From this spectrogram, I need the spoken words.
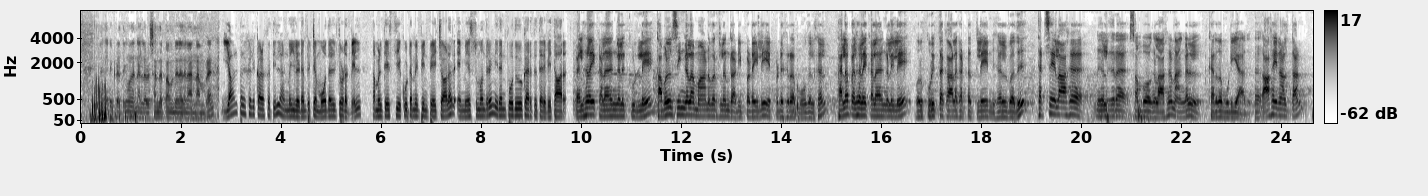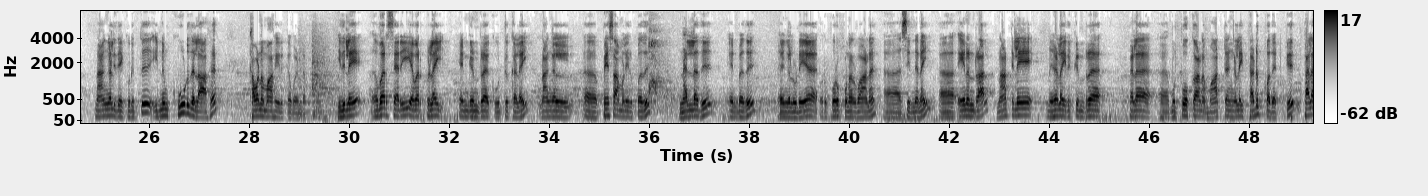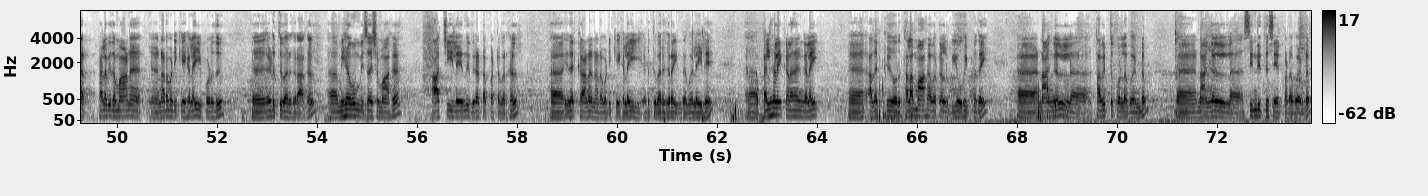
இருக்கிறதுக்கும் அது நல்ல ஒரு சந்தர்ப்பம் என்று நான் நம்புறேன். யாழ் பல்கலைக்கழகத்தில் அண்மையில் இடம்பெற்ற மோதல் தொடர்பில் தமிழ் தேசிய கூட்டமைப்பின் பேச்சாளர் எம். ஏ. சுமந்திரன் இதன்போது கருத்து தெரிவித்தார். பல்கலைக்கழகங்களுக்குள்ளே தமிழ் சிங்கள மாணவர்கள் என்ற அடிப்படையிலே ஏற்படுகிற மோதல்கள் பல பல்கலைக்கழகங்களிலே ஒரு குறித்த காலகட்டத்திலே நிகழ்வது தற்செயலாக நிகழ்கிற சம்பவங்களாக நாங்கள் கருத முடியாது. ஆகையினால்தான் நாங்கள் இதை குறித்து இன்னும் கூடுதலாக கவனமாக இருக்க வேண்டும். இதிலே எவர் சரி எவர் பிழை என்கின்ற கூற்றுக்களை நாங்கள் பேசாமல் இருப்பது நல்லது என்பது எங்களுடைய ஒரு பொறுப்புணர்வான சிந்தனை. ஏனென்றால் நாட்டிலே நிகழ இருக்கின்ற பல முற்போக்கான மாற்றங்களை தடுப்பதற்கு பலர் பலவிதமான நடவடிக்கைகளை இப்பொழுது எடுத்து வருகிறார்கள். மிகவும் விசேஷமாக ஆட்சியிலேருந்து விரட்டப்பட்டவர்கள் இதற்கான நடவடிக்கைகளை எடுத்து வருகிற இந்த வேளையிலே பல்கலைக்கழகங்களை அதற்கு ஒரு தளமாக அவர்கள் உபயோகிப்பதை நாங்கள் தவிர்த்து கொள்ள வேண்டும். நாங்கள் சிந்தித்து செயல்பட வேண்டும்.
